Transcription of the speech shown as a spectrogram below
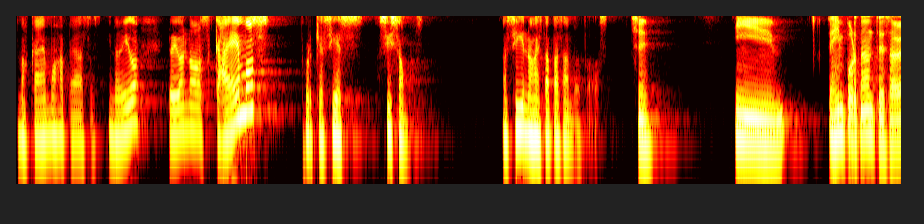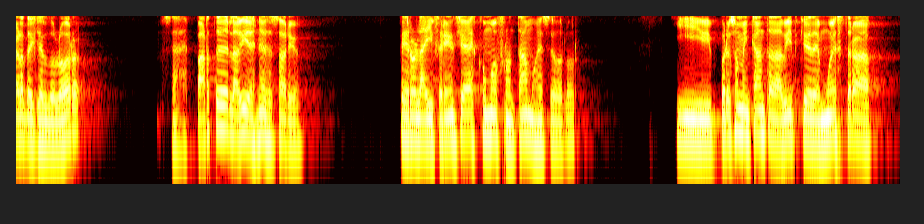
nos caemos a pedazos. Y no digo, lo digo, nos caemos porque así es, así somos. Así nos está pasando a todos. Sí. Y es importante saber de que el dolor, o sea, es parte de la vida, es necesario pero la diferencia es cómo afrontamos ese dolor. Y por eso me encanta David que demuestra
